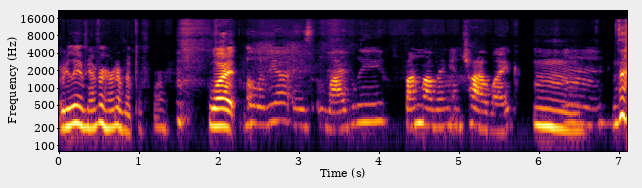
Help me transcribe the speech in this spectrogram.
Really? I've never heard of it before. What? olivia is lively fun-loving and childlike Mm. Mm.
